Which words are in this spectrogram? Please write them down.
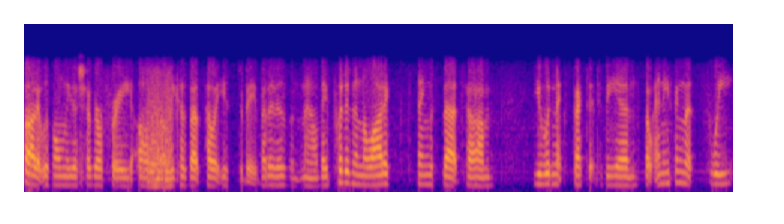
thought it was only the sugar free also because that's how it used to be, but it isn't now. They put it in a lot of things that um you wouldn't expect it to be in. So anything that's sweet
